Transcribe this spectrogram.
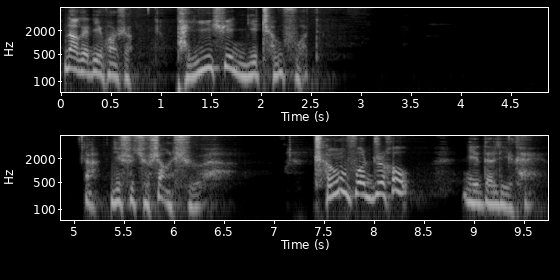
那个地方是。培训你成佛的。啊！你是去上学，成佛之后你得离开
